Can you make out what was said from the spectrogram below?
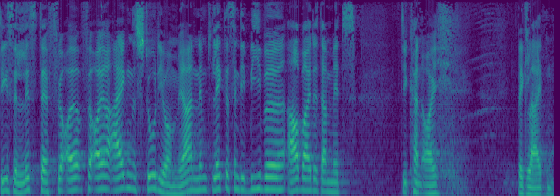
diese Liste für, eu, für euer eigenes Studium. Ja? Nimmt, legt es in die Bibel, arbeitet damit. Die kann euch begleiten.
